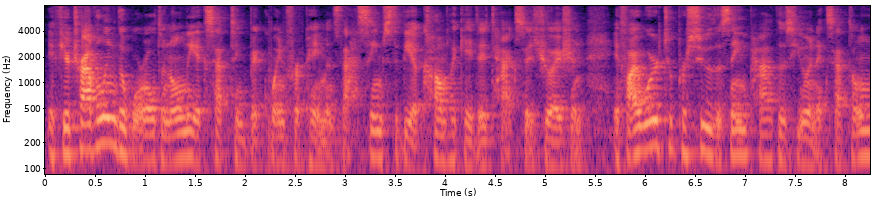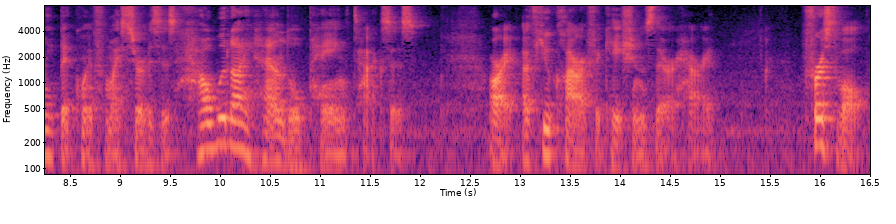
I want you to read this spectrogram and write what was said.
if you're traveling the world and only accepting Bitcoin for payments, that seems to be a complicated tax situation. If I were to pursue the same path as you and accept only Bitcoin for my services, how would I handle paying taxes? All right, a few clarifications there, Harry. First of all,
